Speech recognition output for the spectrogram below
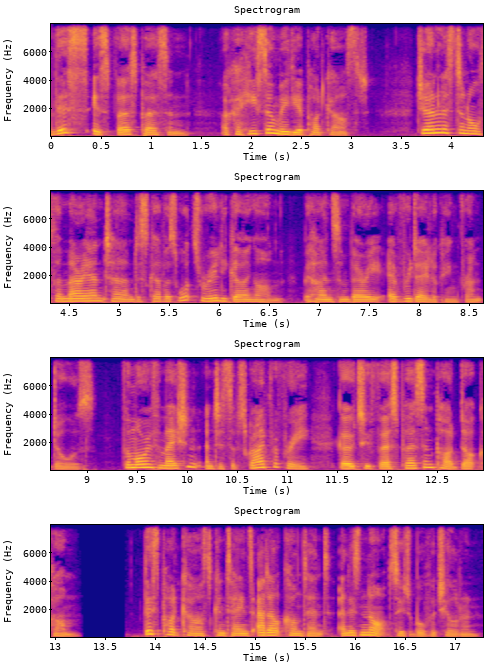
This is First Person, a Kagiso Media podcast. Journalist and author Marianne Thamm discovers what's really going on behind some very everyday looking front doors. For more information and to subscribe for free, go to firstpersonpod.com. This podcast contains adult content and is not suitable for children.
